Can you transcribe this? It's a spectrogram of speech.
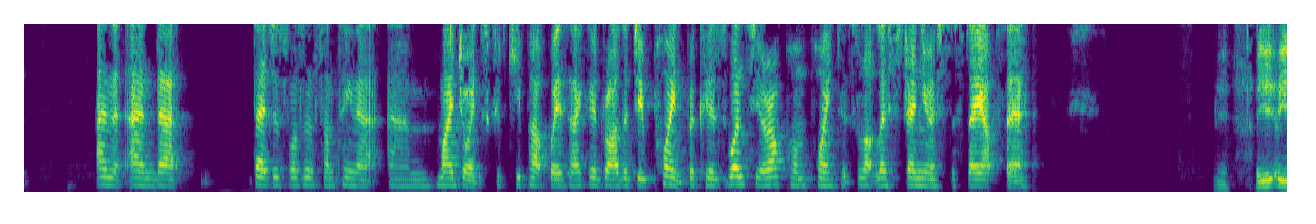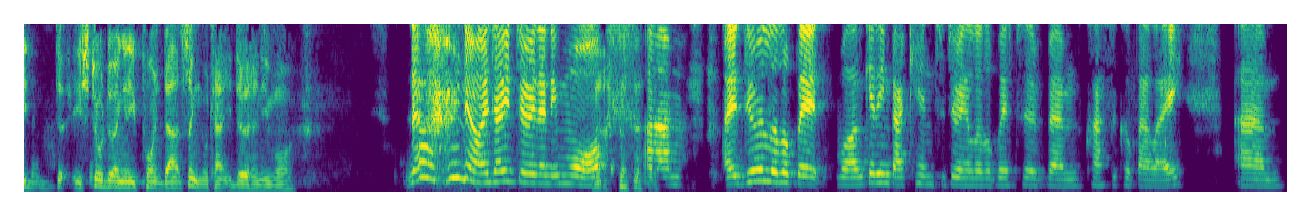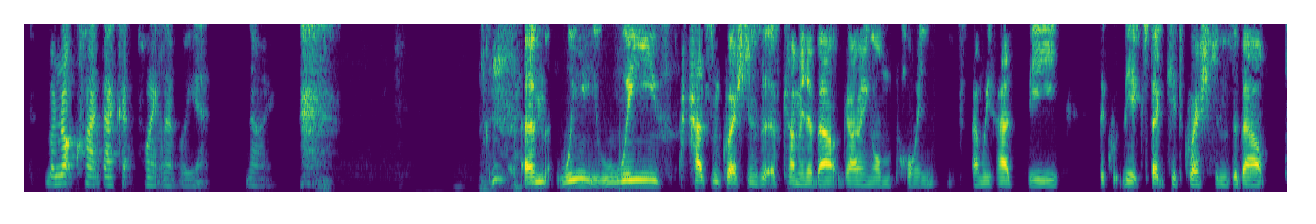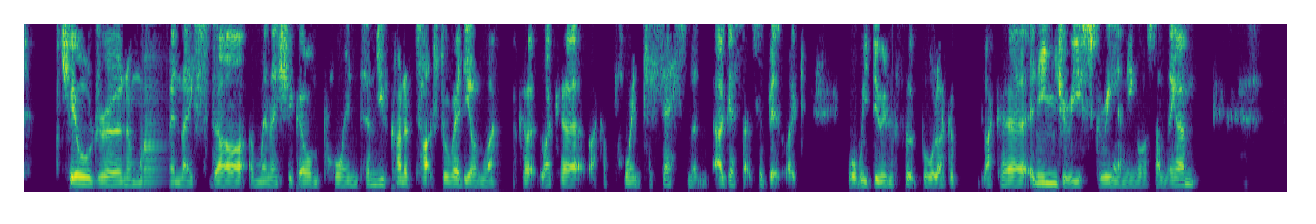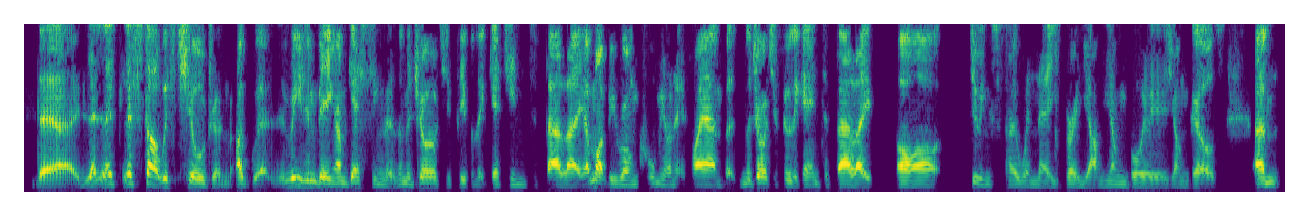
and and that that just wasn't something that um, my joints could keep up with. I could rather do point because once you're up on point, it's a lot less strenuous to stay up there. Yeah. Are you, are you, are you still doing any point dancing or can't you do it anymore? No, no, I don't do it anymore. um, I do a little bit. Well, I'm getting back into doing a little bit of um, classical ballet. Um, I'm not quite back at point level yet. No. Um, we we've had some questions that have come in about going on pointe, and we've had the, the, the expected questions about children and when they start and when they should go on pointe. And you've kind of touched already on like a like a like a pointe assessment. I guess that's a bit like what we do in football, like a like a an injury screening or something. Um, the, let, us start with children. I, the reason being, I'm guessing that the majority of people that get into ballet, I might be wrong, call me on it if I am, but the majority of people that get into ballet are doing so when they're very young, young boys, young girls. Um,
